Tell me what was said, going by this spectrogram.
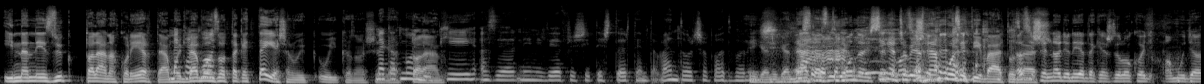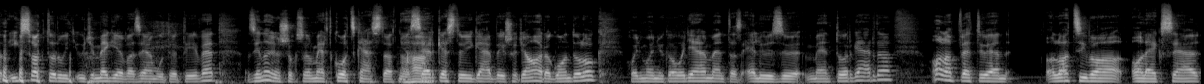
innen nézzük, talán akkor értem, Meg hogy hát bevonzottak egy teljesen új, új közönséget. Meg hát mondjuk talán. ki, azért némi vérfrissítés történt a Ventor csapatban is. Igen, igen. De hát az akartam ugye, mondani, hogy igen, csak hogy ez egy- pozitív változás. Az is egy nagyon érdekes dolog, hogy amúgy a X-faktor úgy, úgy megélve az elmúlt öt évet, azért nagyon sokszor mert kockáztatni Aha. a szerkesztői gárda, és hogyha arra gondolok, hogy mondjuk ahogy elment az előző mentorgárda, alapvetően a Lacival, Alexel,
